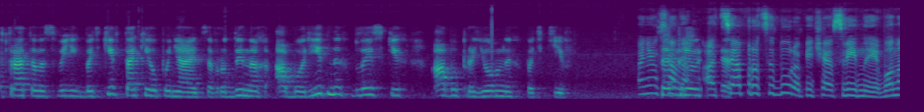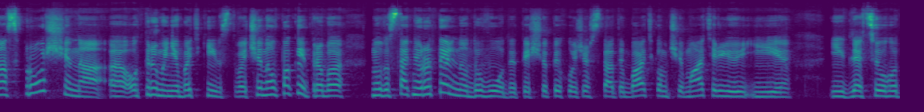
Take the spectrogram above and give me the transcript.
втратили своїх батьків, так і опиняються в родинах або рідних, близьких, або прийомних батьків. Пані Оксана, а ця процедура під час війни вона спрощена е, отримання батьківства? Чи навпаки, треба ну достатньо ретельно доводити, що ти хочеш стати батьком чи матір'ю, і, і для цього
